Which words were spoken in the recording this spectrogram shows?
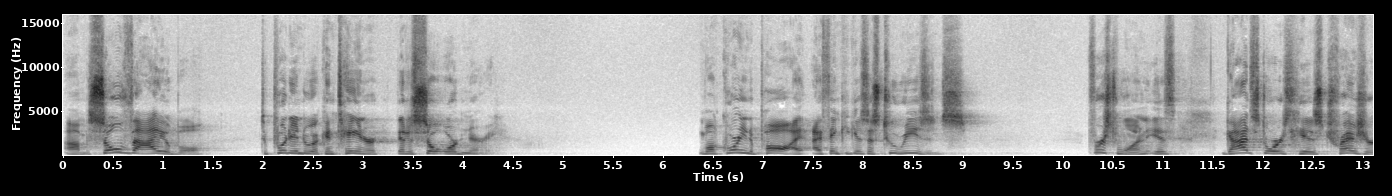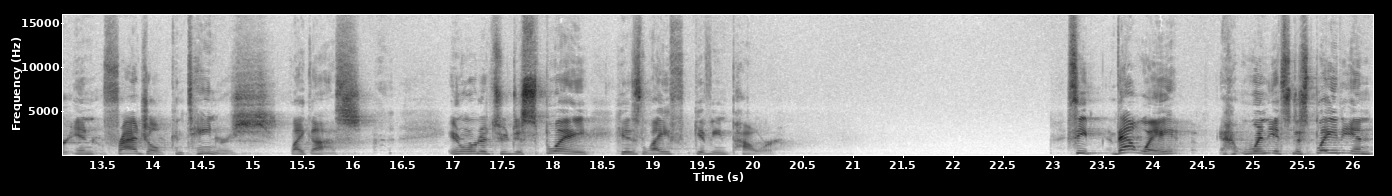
um, so valuable to put into a container that is so ordinary? Well, according to Paul, I, I think he gives us two reasons. First one is God stores his treasure in fragile containers like us in order to display his life giving power. See, that way, when it's displayed in,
